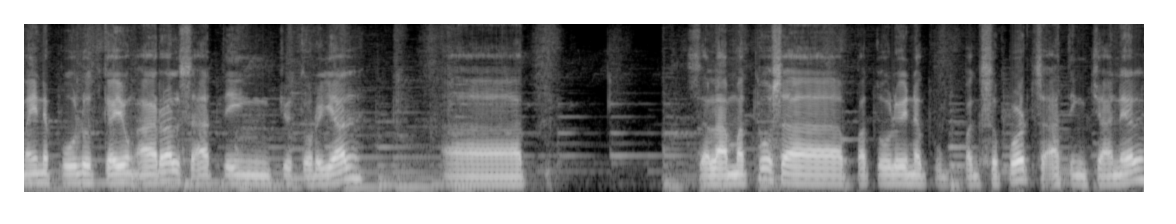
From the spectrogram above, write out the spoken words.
may napulot kayong aral sa ating tutorial. At salamat po sa patuloy na pag-support sa ating channel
